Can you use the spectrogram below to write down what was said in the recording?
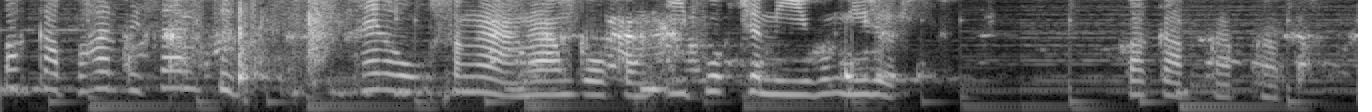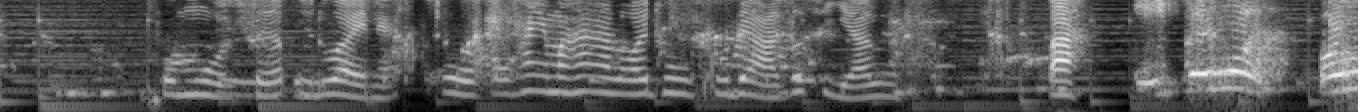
ป้ากลับบ้านไปสร้างตึก ให้เราสง่างามกว่าของอีพวกชะนีพวกนี้เถอะป้ากลับกลับกลับ โปรโมทเซิร์ฟอยู่ด้วยเนี่ยโอ้เขาให้มาห้าร้อยทูกูด่าซะเสียเลยไป่ะอีโปรโมทโปรโม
